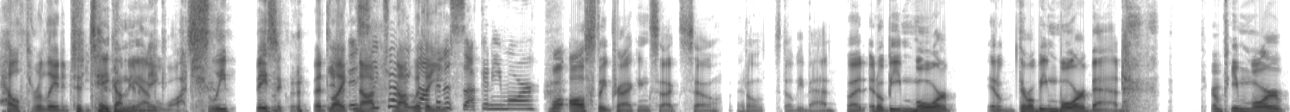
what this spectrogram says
health related To take on the Apple Watch. Sleep, basically, but like Is not, sleep tracking not with not a going to suck anymore? well, all sleep tracking sucks, so it'll still be bad, but it'll be more. It'll there will be more bad. there will be more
